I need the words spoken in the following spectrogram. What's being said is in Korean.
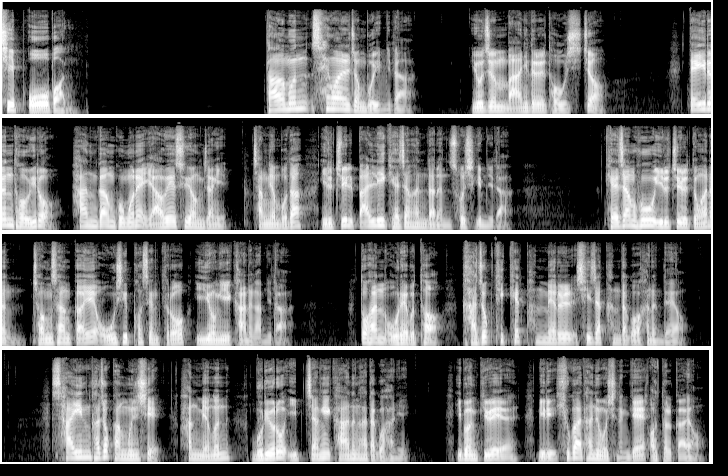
15번. 다음은 생활 정보입니다. 요즘 많이들 더우시죠? 때이른 더위로 한강 공원의 야외 수영장이 작년보다 일주일 빨리 개장한다는 소식입니다. 개장 후 일주일 동안은 정상가의 50%로 이용이 가능합니다. 또한 올해부터 가족 티켓 판매를 시작한다고 하는데요. 4인 가족 방문 시 한 명은 무료로 입장이 가능하다고 하니 이번 기회에 미리 휴가 다녀오시는 게 어떨까요?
